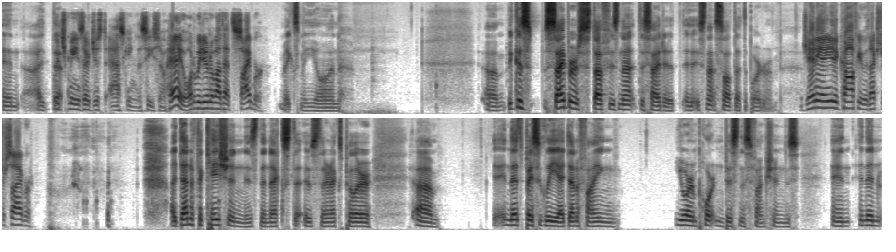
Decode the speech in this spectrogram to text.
And I which means they're just asking the CISO, "Hey, what are we doing about that cyber?" Makes me yawn. Um, because cyber stuff is not decided; it's not solved at the boardroom. Jenny, I need a coffee with extra cyber. Identification is the next is their next pillar, um, and that's basically identifying your important business functions, and and then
